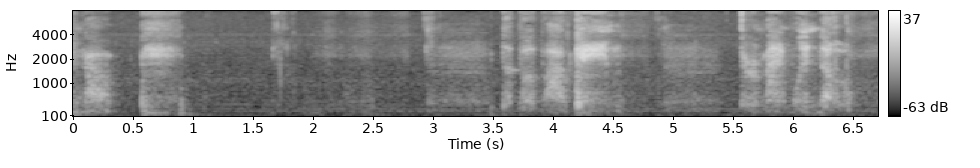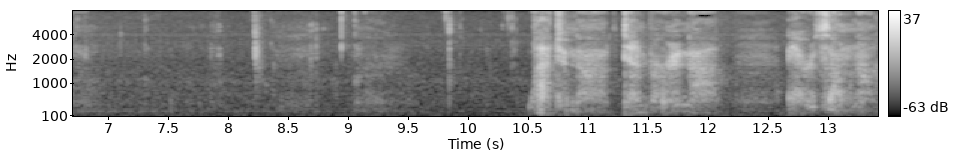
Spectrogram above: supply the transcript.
Watching out the football game through my window. Watching uh, Denver and uh, Arizona.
